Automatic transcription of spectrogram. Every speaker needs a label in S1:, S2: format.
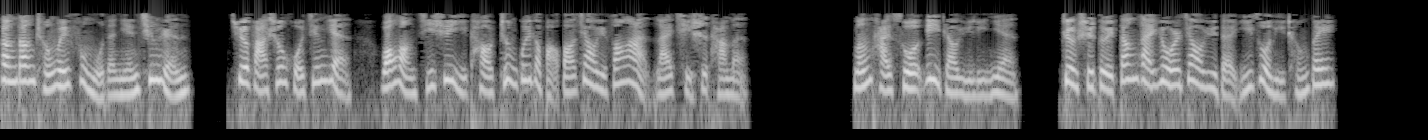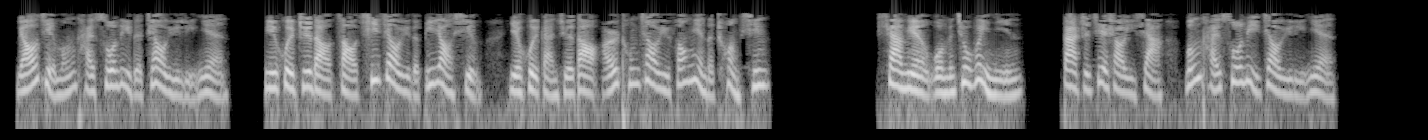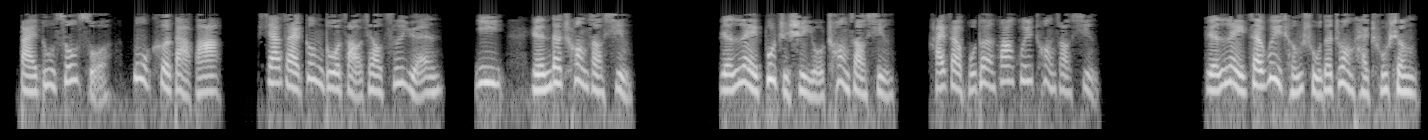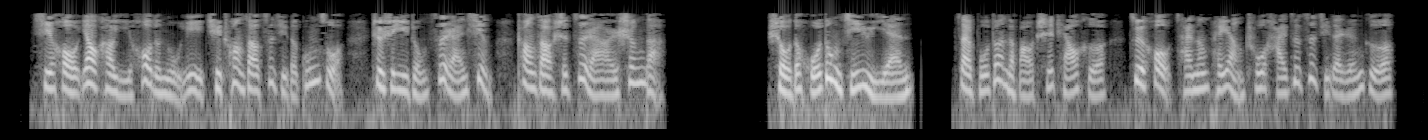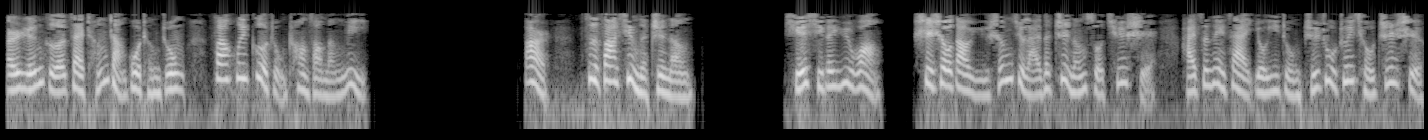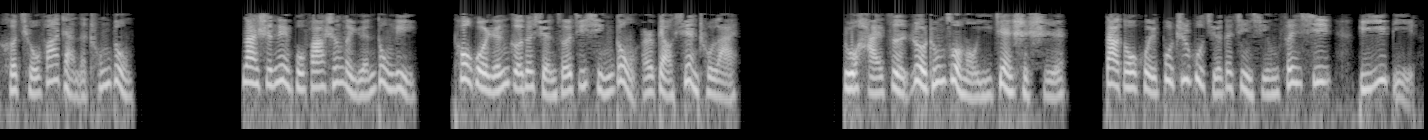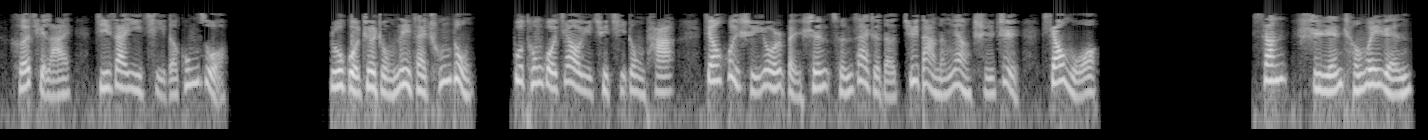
S1: 刚刚成为父母的年轻人，缺乏生活经验，往往急需一套正规的宝宝教育方案来启示他们。蒙台梭利教育理念正是对当代幼儿教育的一座里程碑。了解蒙台梭利的教育理念，你会知道早期教育的必要性，也会感觉到儿童教育方面的创新。下面我们就为您大致介绍一下蒙台梭利教育理念。百度搜索。慕课大巴，下载更多早教资源。一、人的创造性，人类不只是有创造性，还在不断发挥创造性。人类在未成熟的状态出生，其后要靠以后的努力去创造自己的工作，这是一种自然性，创造是自然而生的。手的活动及语言在不断的保持调和，最后才能培养出孩子自己的人格。而人格在成长过程中发挥各种创造能力。二、自发性的智能，学习的欲望是受到与生俱来的智能所驱使，孩子内在有一种执着追求知识和求发展的冲动，那是内部发生的原动力，透过人格的选择及行动而表现出来。如孩子热衷做某一件事时，大都会不知不觉的进行分析，比一比。合起来集在一起的工作，如果这种内在冲动不通过教育去启动它，将会使幼儿本身存在着的巨大能量迟滞消磨。三使人成为人，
